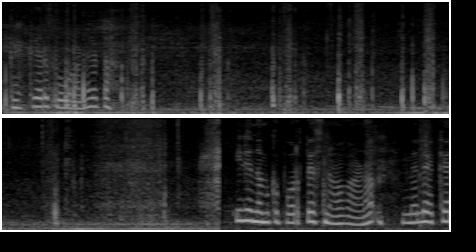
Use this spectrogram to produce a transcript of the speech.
ഓക്കെ കയറി പോവാണ് കേട്ടോ. ഇനി നമുക്ക് പുറത്തെ സ്നോ കാണാം. ഇന്നലെയൊക്കെ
